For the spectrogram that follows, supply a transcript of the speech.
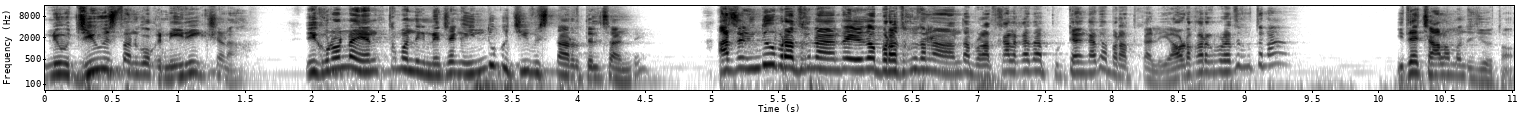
నువ్వు జీవిస్తానికి ఒక నిరీక్షణ. ఇక్కడున్న ఎంతమందికి నిజంగా ఎందుకు జీవిస్తున్నారో తెలుసా అండి? అసలు ఎందుకు బ్రతుకున్నా అంటే ఏదో బ్రతుకుతున్నాను అంత బ్రతకాలి కదా పుట్టాం కదా బ్రతకాలి. ఎవడ బ్రతుకుతున్నా? ఇదే చాలామంది జీవితం.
